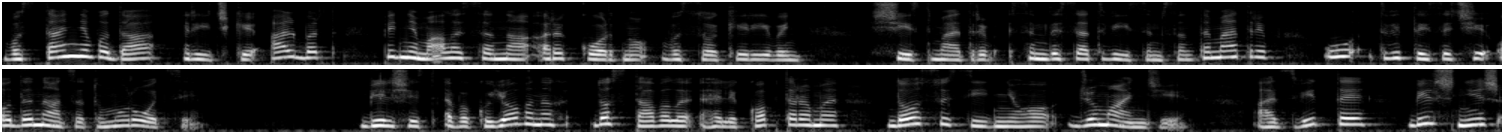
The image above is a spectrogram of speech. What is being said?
Востання вода річки Альберт піднімалася на рекордно високий рівень 6 метрів 78 сантиметрів у 2011 році. Більшість евакуйованих доставили гелікоптерами до сусіднього Джуманджі, а звідти більш ніж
